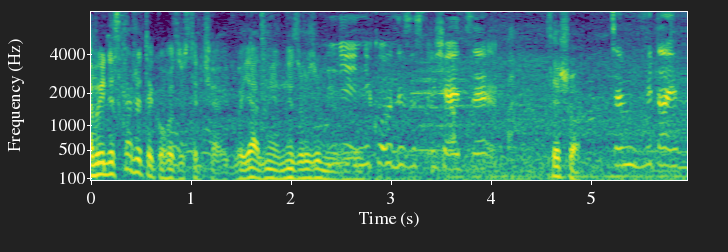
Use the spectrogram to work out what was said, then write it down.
А ви не скажете, кого зустрічають? Бо я не, не зрозумів. Ні, нікого не зустрічають. Це, Це що? це ми вітаємо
